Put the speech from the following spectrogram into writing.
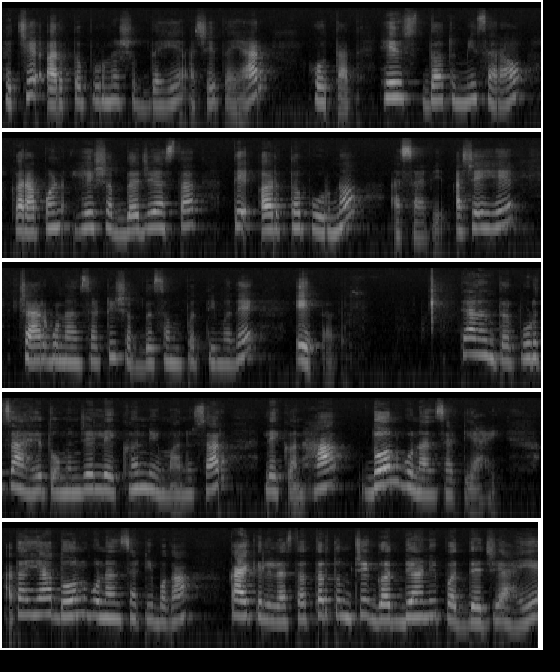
ह्याचे अर्थपूर्ण शब्द हे असे तयार होतात. हे सुद्धा तुम्ही सराव करा. पण हे शब्द जे असतात ते अर्थपूर्ण असावेत. असे हे चार गुणांसाठी शब्दसंपत्तीमध्ये येतात. त्यानंतर पुढचा आहे तो म्हणजे लेखन नियमानुसार लेखन. हा दोन गुणांसाठी आहे. आता ह्या दोन गुणांसाठी बघा काय केलेलं असतं? तर तुमचे गद्य आणि पद्य जे आहे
